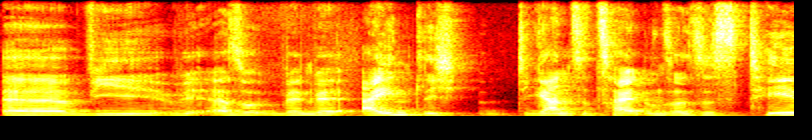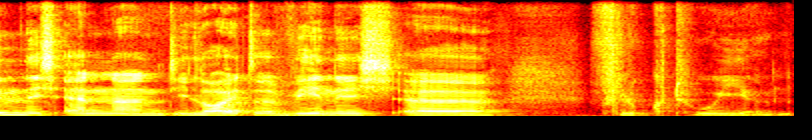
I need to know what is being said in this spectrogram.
äh, wie, wie, also wenn wir eigentlich die ganze Zeit unser System nicht ändern, die Leute wenig äh, fluktuieren,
